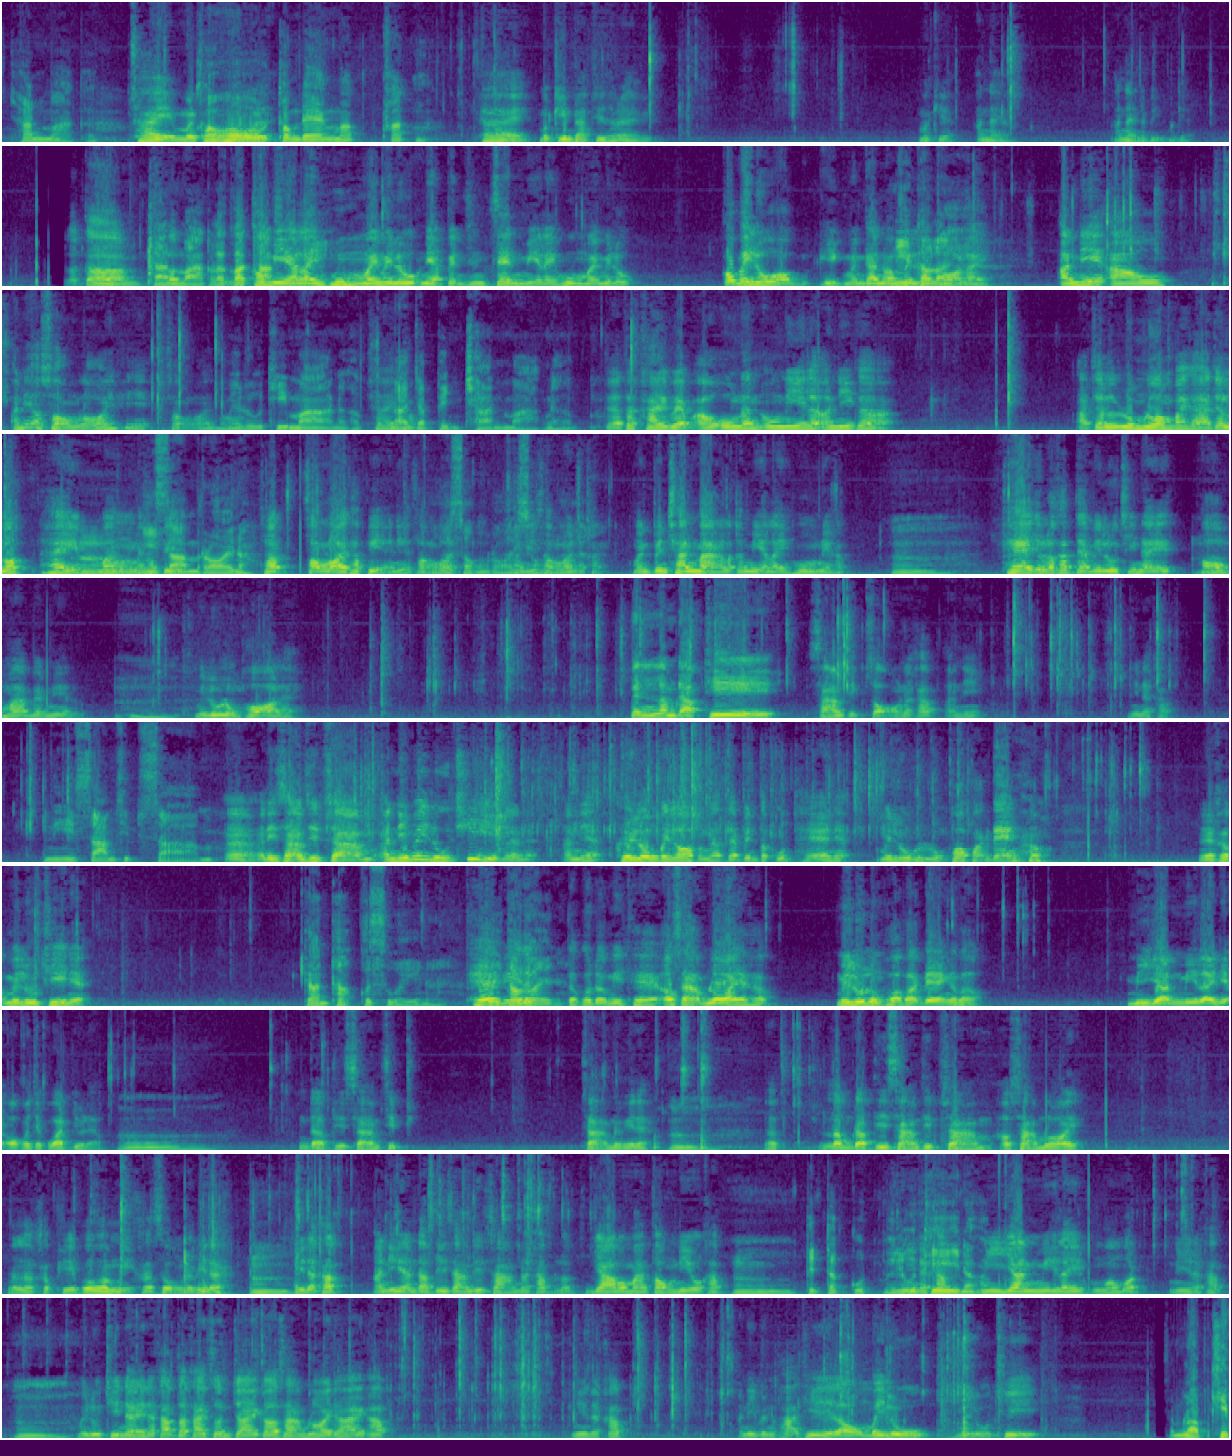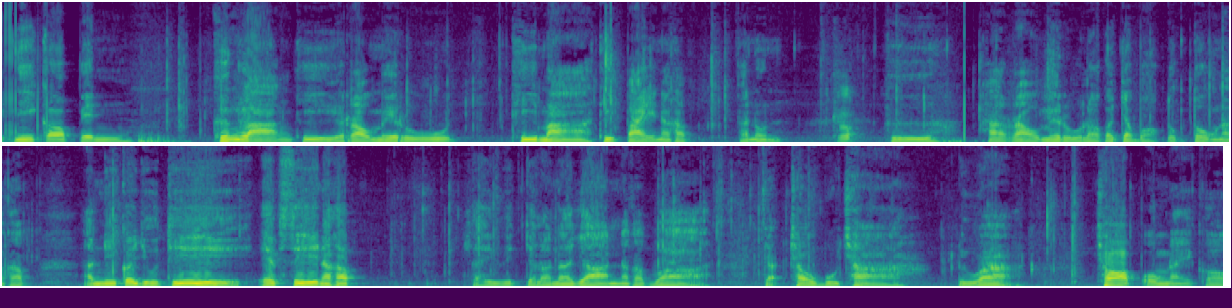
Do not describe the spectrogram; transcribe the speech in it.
ชันมากอะใช่เหมือนเขาเขาห่เอาอทองแดงมาถัก ใช่ เมื่อกี้อันดับที่เท่าไหร่พี่เมื่อกี้อันไหนอันไหนนะพี่เมื่อกี้แล้วก็อืมชันหมากแล้วก็เขามีอะไรถักหุ้มไหมไม่รู้เนี่ยเป็นเส้นๆมีอะไรหุ้มไหมไม่รู้ ก็ไม่รู้ออกอีกเหมือนกันว่านี่เป็นหลวงพ่อเท่าไหร่อะไร อันนี้เอา อันนี้เอาสองร้อยพี่สองร้อยพอไม่รู้ที่มานะครับใช่ครับ น่าจะเป็นชานหมากนะครับ แต่ถ้าใครแบบเอาองค์นั้นองค์นี้แล้วอันนี้ก็ อาจจะรวมๆไปก็อาจจะลดให้บ้างนะครันี่บพี่สามร้อยเนอะครับสองร้อยครับพี่อันนี้สองร้อยอ๋อ200อันนี้สองร้อยนะครับเหมือนเป็นชั้นหมากแล้วก็มีอะไรหุ้มเนี่ยครับอืมแท้อยู่แล้วครับ แต่ไม่รู้ที่ไหนออกมาแบบนี้ไม่รู้หลวงพ่ออะไร เป็นลำดับที่สามสิบสองนะครับ อันนี้ นี่นะครับนี้สามสิบสามอ่า อันนี้สามสิบสาม อันนี้ไม่รู้ที่เลยเนี่ย อันเนี้ยเคยลงไปรอบนึงนะแต่เป็นตะกรุดแท้เนี่ย ไม่รู้หลวงพ่อปากแดงเขาเนี่ยครับ ไม่รู้ที่เนี่ย การถักก็สวยอยู่นะแท้นี่พี่เท่าไหร่ตะกรุดดอกนี้แท้เอาสามร้อยครับ ไม่รู้หลวงพ่อปากแดงหรือเปล่า มียันมีอะไรเนี่ยออกมาจากวัดอยู่แล้วอ๋ออันดับที่สามสิบสามนะพี่นะอืมลำดับที่สามสิบสามเอาสามร้อยนั่นแหละครับพี่เพราะว่ามีค่าส่งนะพี่นะอืมนี่นะครับ อันนี้อันดับที่สามสิบสามนะครับแล้วยาวประมาณสองนิ้วครับ อืมเป็นตะกรุดไม่รู้นี่ที่นะครับ มียันมีอะไรหัวหมดนี่นะครับ อืมไม่รู้ที่ไหนนะครับ ถ้าใครสนใจก็สามร้อยได้ครับ นี่นะครับ อันนี้เป็นพระที่เราไม่รู้ไม่รู้ที่สำหรับคลิปนี้ก็เป็นเครื่องรางที่เราไม่รู้ที่มาที่ไปนะครับตานนท์ครับ คือถ้าเราไม่รู้เราก็จะบอกตรงๆนะครับ อันนี้ก็อยู่ที่ FC นะครับ ใช้วิจารณญาณนะครับว่าจะเช่าบูชา หรือว่าชอบองค์ไหนก็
